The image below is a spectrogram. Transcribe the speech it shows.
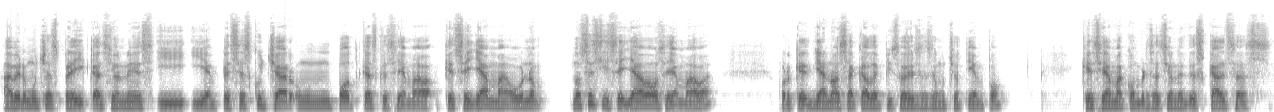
a ver muchas predicaciones y, empecé a escuchar un podcast que se llamaba, que se llama, o no, no sé si se llama o se llamaba, porque ya no ha sacado episodios hace mucho tiempo, que se llama Conversaciones Descalzas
